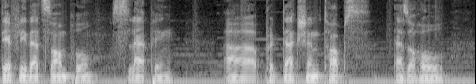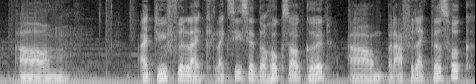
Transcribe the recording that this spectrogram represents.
Definitely that sample, slapping, uh, production tops as a whole. Um, I do feel like, like C said, the hooks are good, um, but I feel like this hook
